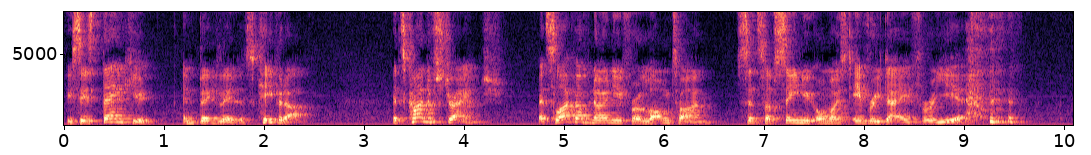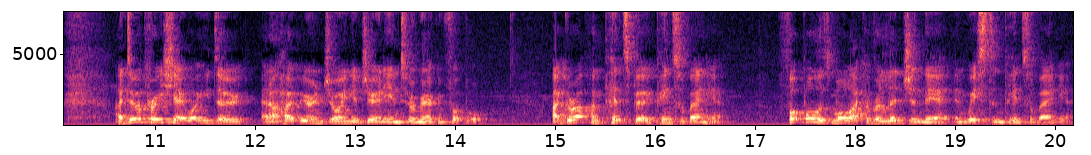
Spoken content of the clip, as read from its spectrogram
He says, thank you, in big letters. Keep it up. It's kind of strange. It's like I've known you for a long time, since I've seen you almost every day for a year. I do appreciate what you do, and I hope you're enjoying your journey into American football. I grew up in Pittsburgh, Pennsylvania. Football is more like a religion there in western Pennsylvania.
